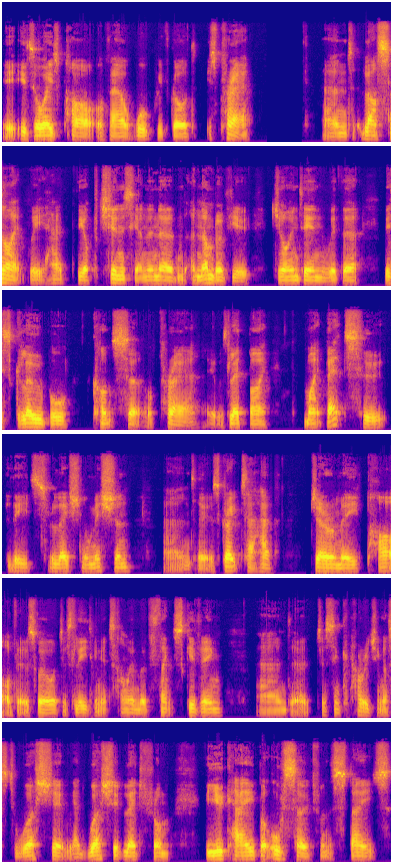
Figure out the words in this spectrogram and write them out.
is always part of our walk with God is prayer. And last night we had the opportunity, and know a number of you joined in with the, this global concert of prayer. It was led by Mike Betts, who leads Relational Mission. And it was great to have Jeremy part of it as well, just leading a time of thanksgiving and uh, just encouraging us to worship. We had worship led from the UK, but also from the States.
